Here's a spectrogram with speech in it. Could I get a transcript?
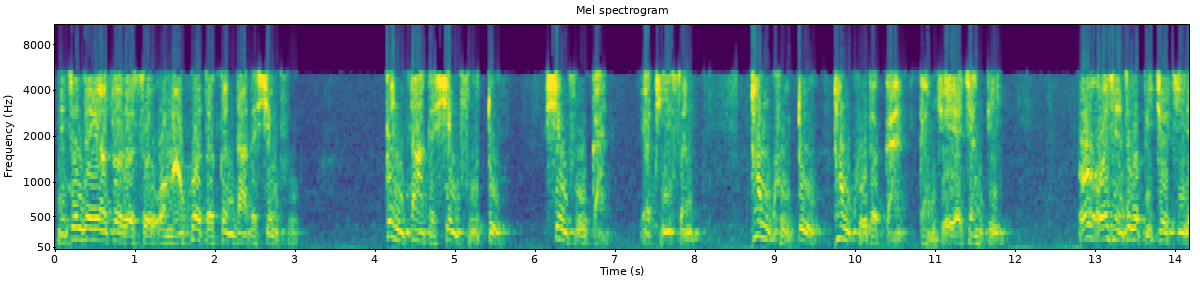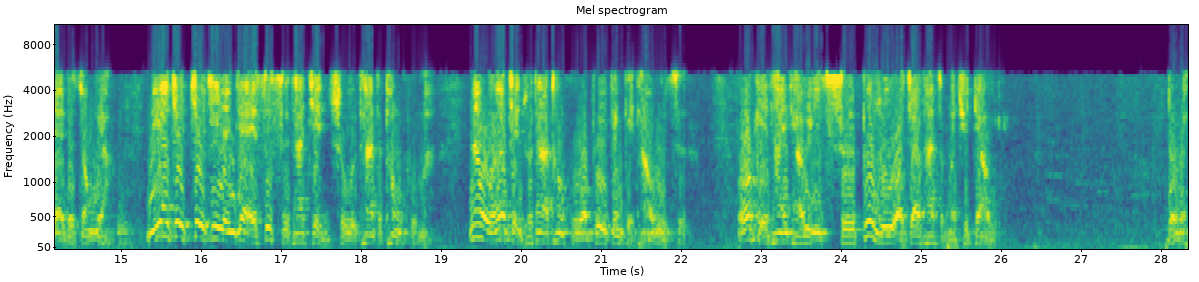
你真正要做的是，我们获得更大的幸福，更大的幸福度、幸福感要提升，痛苦度、痛苦的感感觉要降低。我我想这个比救济来的重要。你要救救济人家，也是使他减除他的痛苦嘛。那我要减除他的痛苦，我不一定给他物质。我给他一条鱼吃，不如我教他怎么去钓鱼，对不对？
